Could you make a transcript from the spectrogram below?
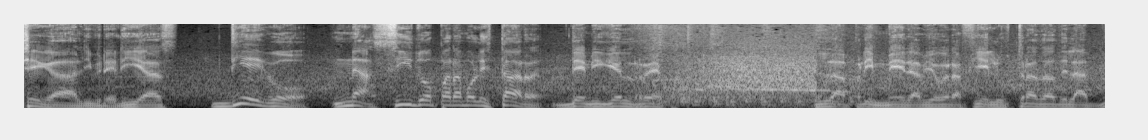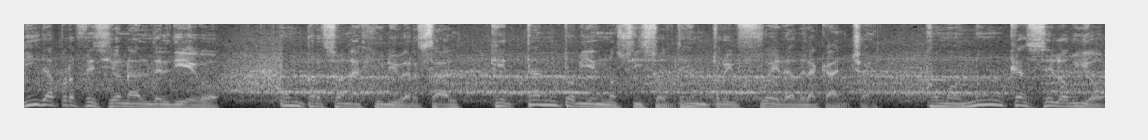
Llega a librerías Diego, nacido para molestar, de Miguel Rep. La primera biografía ilustrada de la vida profesional del Diego. Un personaje universal que tanto bien nos hizo dentro y fuera de la cancha, como nunca se lo vio.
